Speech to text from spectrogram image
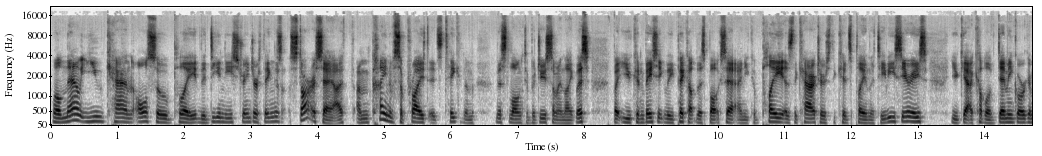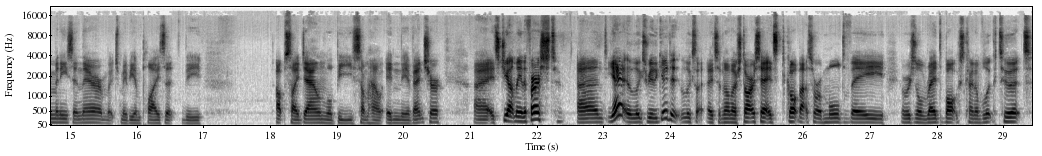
Well, now you can also play the D&D Stranger Things starter set. I, I'm kind of surprised it's taken them this long to produce something like this, but you can basically pick up this box set and you can play as the characters the kids play in the TV series. You get a couple of Demogorgon minis in there, which maybe implies that the Upside Down will be somehow in the adventure. Uh, it's due out May the first, and yeah, it looks really good. It looks like it's another starter set. It's got that sort of Moldvay original red box kind of look to it.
